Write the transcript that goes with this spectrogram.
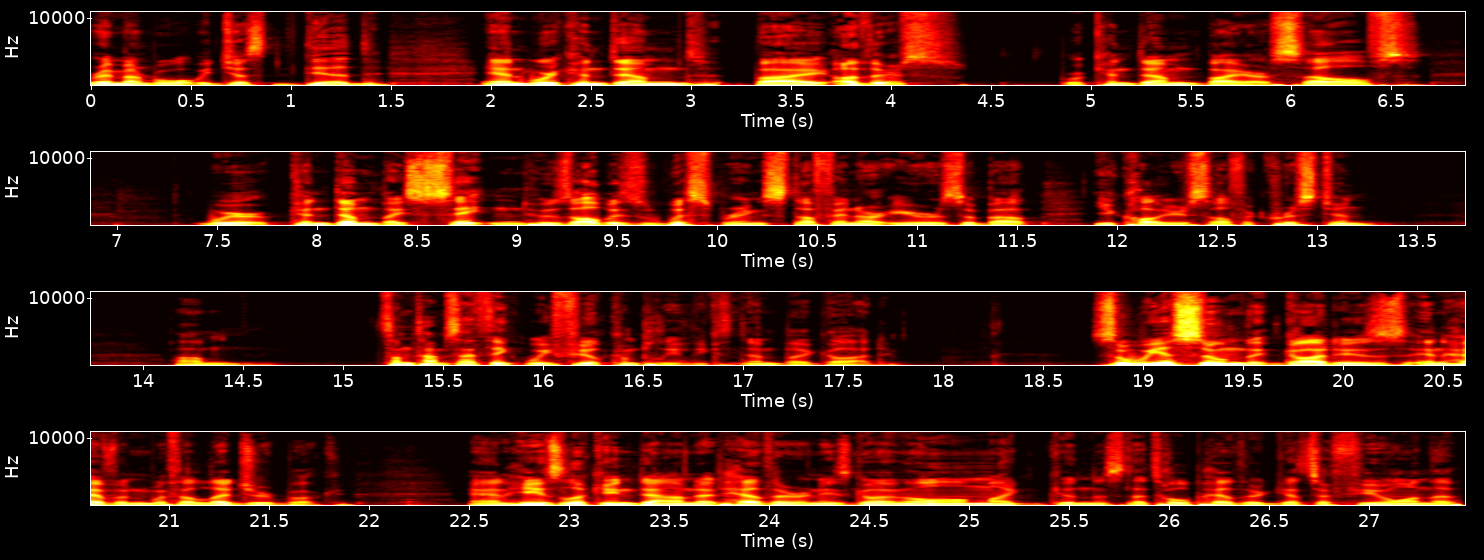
remember what we just did. And we're condemned by others. We're condemned by ourselves. We're condemned by Satan, who's always whispering stuff in our ears about you call yourself a Christian. Um, sometimes I think we feel completely condemned by God. So we assume that God is in heaven with a ledger book. And he's looking down at Heather and he's going, Oh my goodness, let's hope Heather gets a few on the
